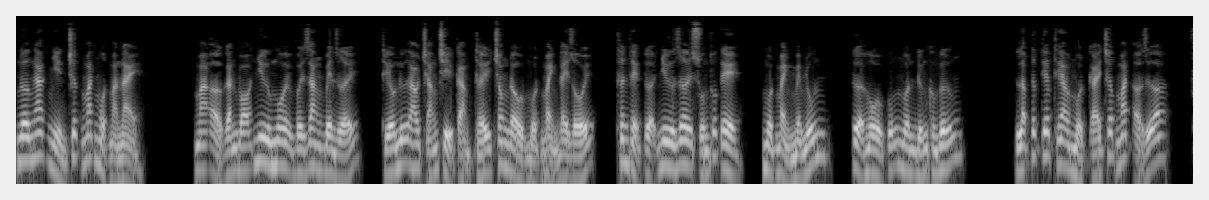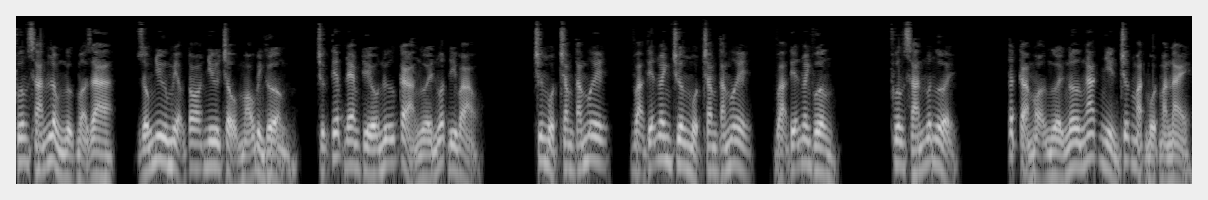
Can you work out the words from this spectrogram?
ngơ ngác nhìn trước mắt một màn này. Mà ở gắn bó như môi với răng bên dưới, thiếu nữ áo trắng chỉ cảm thấy trong đầu một mảnh đầy rối, thân thể tựa như rơi xuống thuốc tê, một mảnh mềm lún tựa hồ cũng muốn đứng không vững. Lập tức tiếp theo một cái chớp mắt ở giữa, phương sán lồng ngực mở ra, giống như miệng to như chậu máu bình thường, trực tiếp đem thiếu nữ cả người nuốt đi vào. Chương một trăm tám mươi, vạn tiễn oanh chương một trăm tám mươi, vạn tiễn oanh vương. phương sán nuốt người. Tất cả mọi người ngơ ngác nhìn trước mặt một màn này.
